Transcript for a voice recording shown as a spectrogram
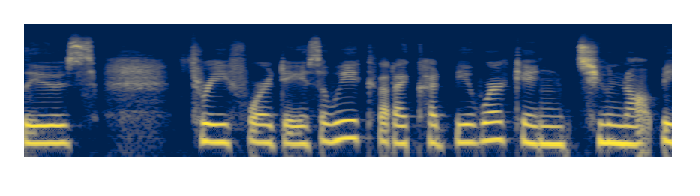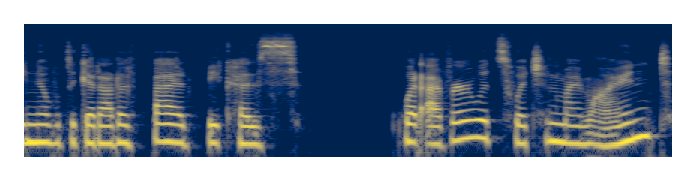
lose three, four days a week that I could be working to not being able to get out of bed because whatever would switch in my mind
